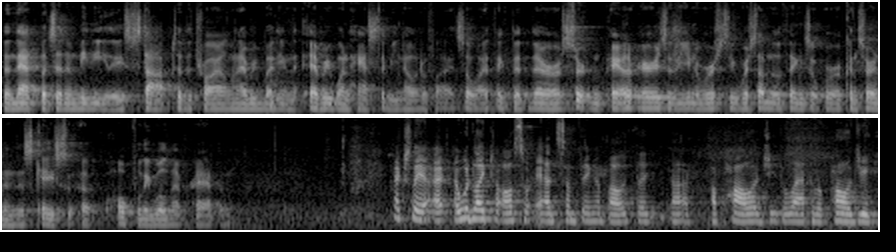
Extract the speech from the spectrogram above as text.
then that puts an immediately stop to the trial, and everybody and everyone has to be notified. So I think that there are certain areas of the university where some of the things that were a concern in this case uh, hopefully will never happen. Actually, I, I would like to also add something about the uh, apology, the lack of apology.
